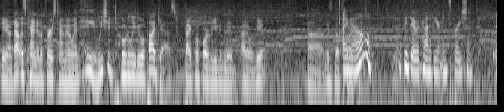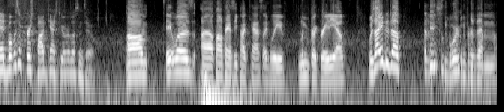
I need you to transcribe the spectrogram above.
you know that was kind of the first time I went, hey, we should totally do a podcast. Back before we even did Idol Review, uh, was Delta. I Park know. Project. I think they were kind of your inspiration. Ed, what was the first podcast you ever listened to? Um, it was a Final Fantasy podcast, I believe, Limit Break Radio, which I ended up eventually working for them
